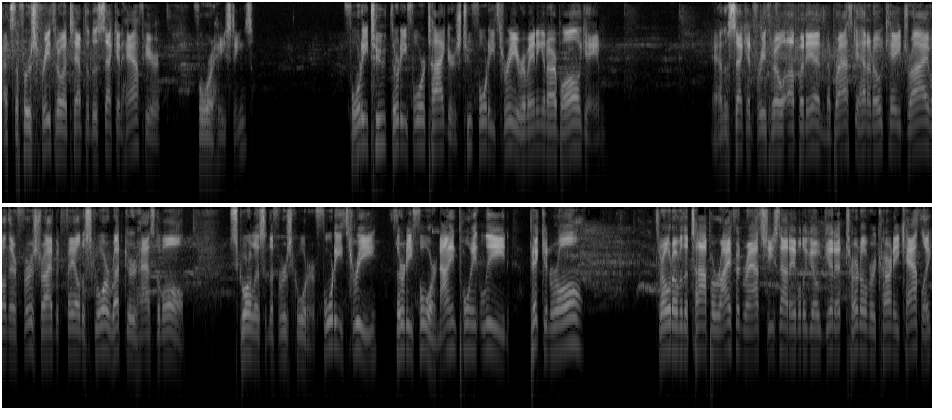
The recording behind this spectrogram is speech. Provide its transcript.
That's the first free throw attempt of the second half here for Hastings. 42 34 Tigers, 243 remaining in our ball game. And the second free throw up and in. Nebraska had an okay drive on their first drive, but failed to score. Rutger has the ball. Scoreless in the first quarter. 43 34, nine point lead. Pick and roll. Throw it over the top of Reifenrath. She's not able to go get it. Turnover, Kearney Catholic.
